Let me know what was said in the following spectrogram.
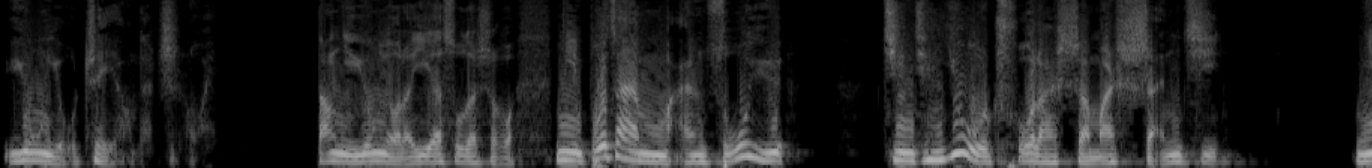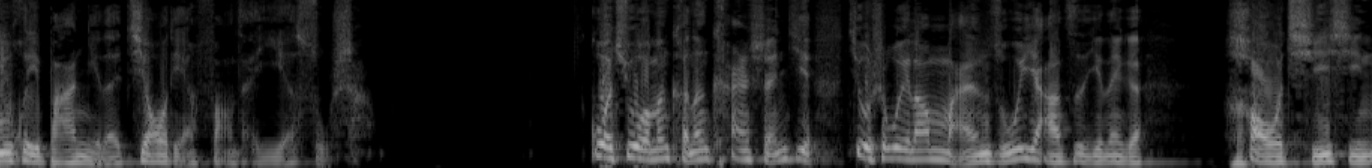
拥有这样的智慧。当你拥有了耶稣的时候，你不再满足于今天又出了什么神迹，你会把你的焦点放在耶稣上。过去我们可能看神迹，就是为了满足一下自己那个好奇心。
